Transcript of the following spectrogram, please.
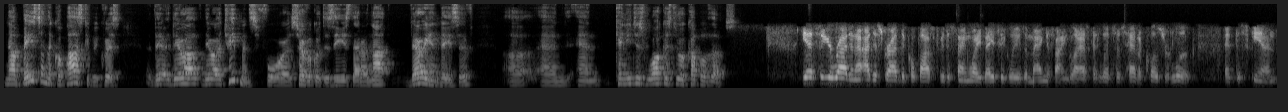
Now, based on the colposcopy, Chris, there, there, are, there are treatments for cervical disease that are not very invasive. Uh, and, and can you just walk us through a couple of those? Yeah, so you're right, and I, I described the colposcopy the same way, basically as a magnifying glass that lets us have a closer look at the skin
